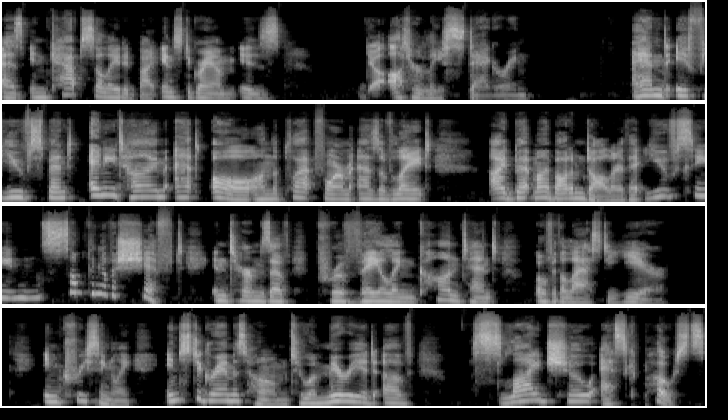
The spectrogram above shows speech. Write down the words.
as encapsulated by Instagram is utterly staggering. And if you've spent any time at all on the platform as of late, I'd bet my bottom dollar that you've seen something of a shift in terms of prevailing content over the last year. Increasingly, Instagram is home to a myriad of slideshow esque posts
